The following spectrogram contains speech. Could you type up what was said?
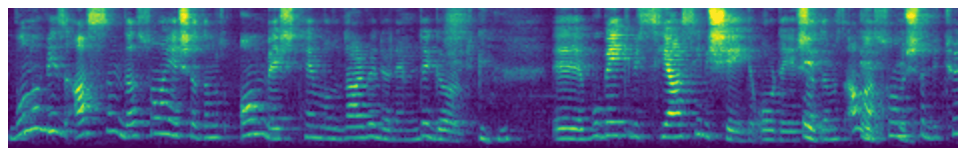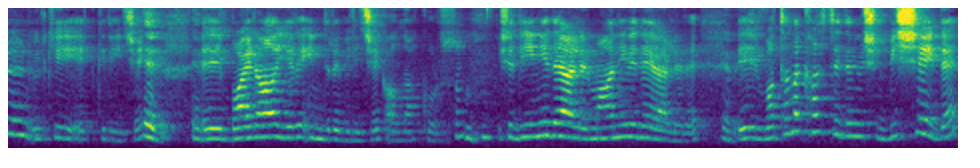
Bunu biz aslında son yaşadığımız 15 Temmuz darbe döneminde gördük. Ee, bu belki bir siyasi bir şeydi orada yaşadığımız ama evet, sonuçta bütün ülkeyi etkileyecek. Evet. evet. Ee, bayrağı yere indirebilecek Allah korusun. İşte dini değerleri, manevi değerleri, Evet. e, vatana kastedilmiş bir şeyde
